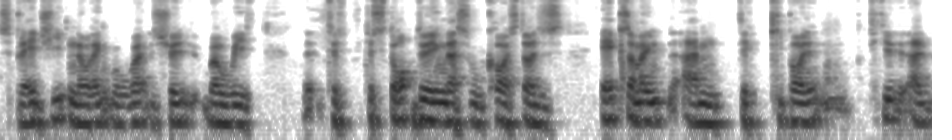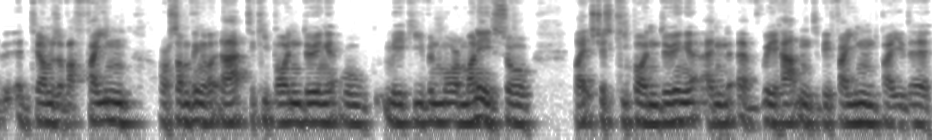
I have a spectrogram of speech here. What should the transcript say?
spreadsheet and they'll think, well, what should will we to to stop doing this will cost us X amount um, to keep on uh, in terms of a fine or something like that. To keep on doing it will make even more money. So let's just keep on doing it. And if we happen to be fined by the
